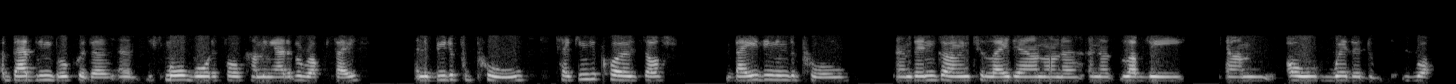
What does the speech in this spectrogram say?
a, babbling brook with a, a, small waterfall coming out of a rock face and a beautiful pool, taking your clothes off, bathing in the pool, and then going to lay down on a, on a lovely um, old weathered rock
